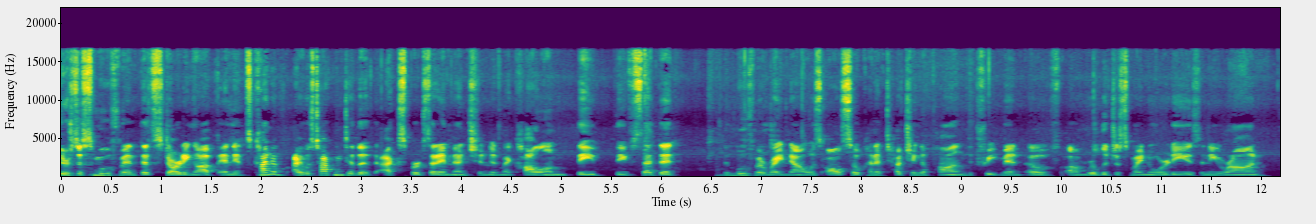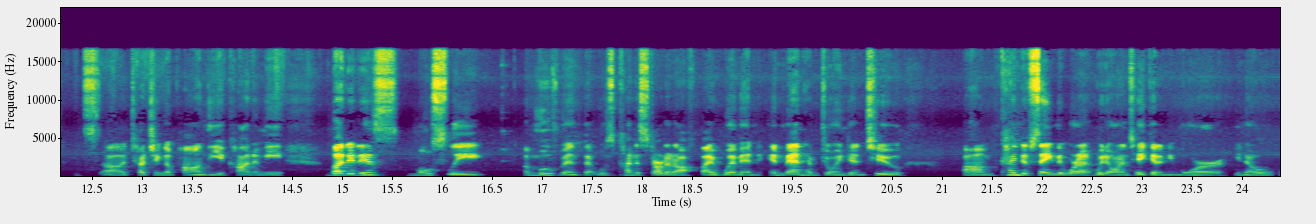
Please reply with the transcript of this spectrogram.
there's this movement that's starting up and it's kind of i was talking to the, experts that i mentioned in my column they they've said that the movement right now is also kind of touching upon the treatment of um, religious minorities in iran uh, touching upon the economy but it is mostly a movement that was kind of started off by women and men have joined in too um, kind of saying that we're not, we don't want to take it anymore. You know,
